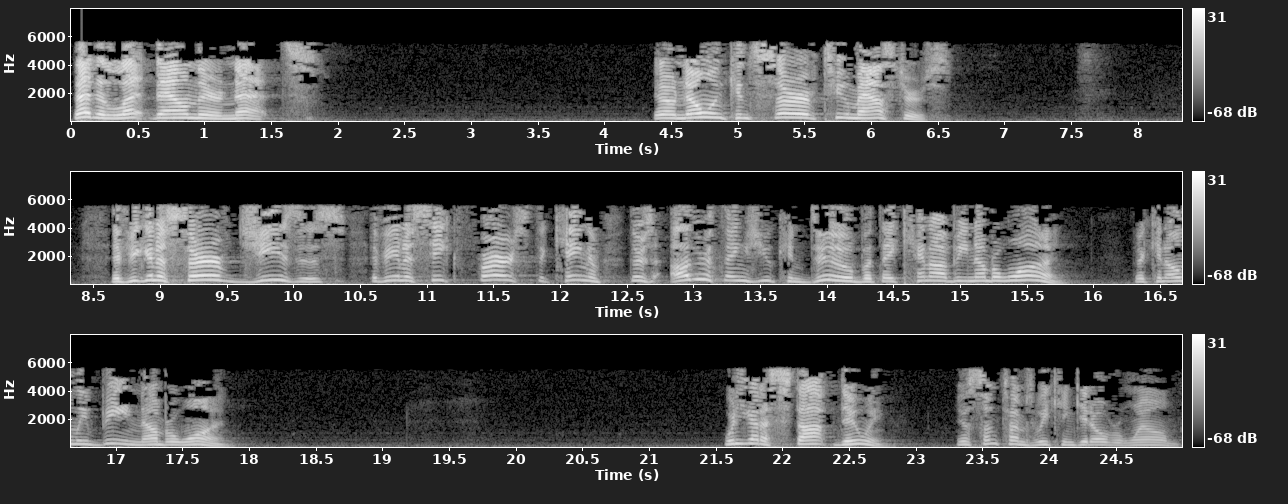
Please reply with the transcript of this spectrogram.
they had to let down their nets. You know, no one can serve two masters. If you're going to serve Jesus, if you're going to seek first the kingdom, there's other things you can do, but they cannot be number one. There can only be number one. What do you got to stop doing? You know, sometimes we can get overwhelmed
